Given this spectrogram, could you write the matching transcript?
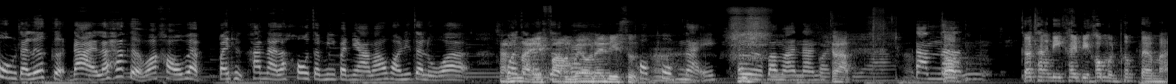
คงจะเลือกเกิดได้ แล้วถ้าเกิดว่าเขาแบบไปถึงขั้นนั้นแล้วคงจะมีปัญญามากพอที่จะรู้ว่าชั้นควรไหนจะไปเกิฟาดร์มเวลได้ดีสุดภพภูมิไหน เออประมาณนั้นครับตามนั้น ก็ทางดีใครมีข้อมูลเพิ่มเติมมา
